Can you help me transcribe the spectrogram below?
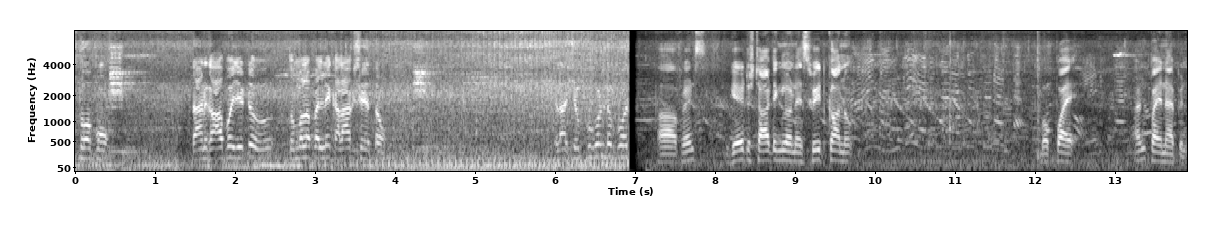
స్తూపం. దానికి ఆపోజిట్ తుమ్మలపల్లి కళాక్షేత్రం. ఇలా చెప్పుకుంటూ పో ఫ్రెండ్స్ గేట్ స్టార్టింగ్లోనే స్వీట్ కార్న్ బొప్పాయి అండ్ పైనాపిల్.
